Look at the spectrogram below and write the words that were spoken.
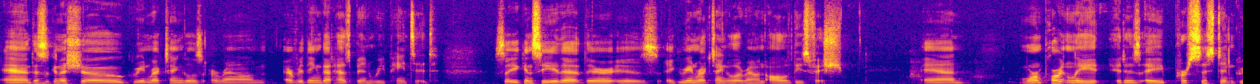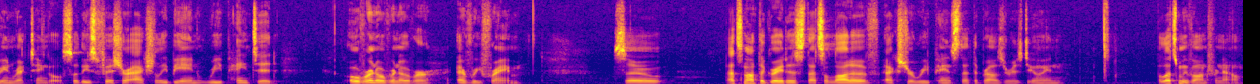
And this is gonna show green rectangles around everything that has been repainted. So you can see that there is a green rectangle around all of these fish. And more importantly, it is a persistent green rectangle. So these fish are actually being repainted over and over and over every frame. So that's not the greatest. That's a lot of extra repaints that the browser is doing. But let's move on for now.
